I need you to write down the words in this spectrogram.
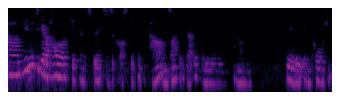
um, you need to get a whole lot of different experiences across different departments. I think that would be really, um, really important.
